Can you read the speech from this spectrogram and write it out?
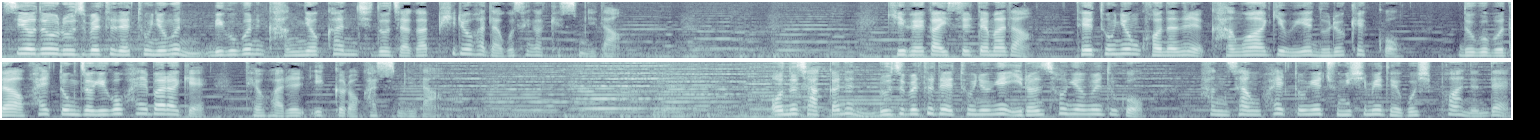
시어도 루즈벨트 대통령은 미국은 강력한 지도자가 필요하다고 생각했습니다. 기회가 있을 때마다 대통령 권한을 강화하기 위해 노력했고 누구보다 활동적이고 활발하게 대화를 이끌어 갔습니다. 어느 작가는 루즈벨트 대통령의 이런 성향을 두고 항상 활동의 중심이 되고 싶어 하는데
